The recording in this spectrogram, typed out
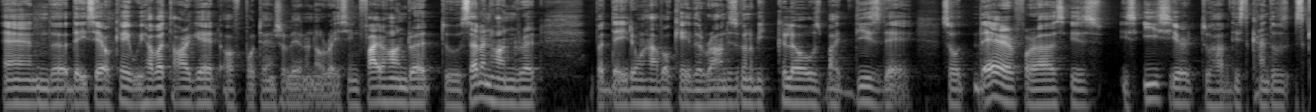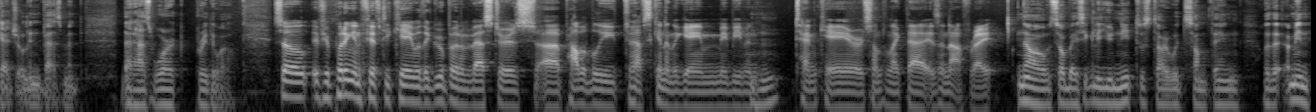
and uh, they say, okay, we have a target of potentially I don't know raising 500 to 700, but they don't have okay the round is going to be closed by this day. So there for us is is easier to have this kind of schedule investment that has worked pretty well. So if you're putting in 50k with a group of investors, uh, probably to have skin in the game, maybe even mm-hmm. 10k or something like that is enough, right? No. So basically, you need to start with something. With it. I mean,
